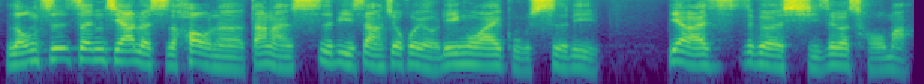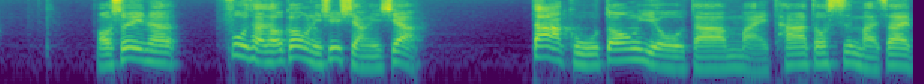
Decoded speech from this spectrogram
融资增加的时候呢，当然势必上就会有另外一股势力要来这个洗这个筹码，好，所以呢。富彩投控，你去想一下，大股东友达买它都是买在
